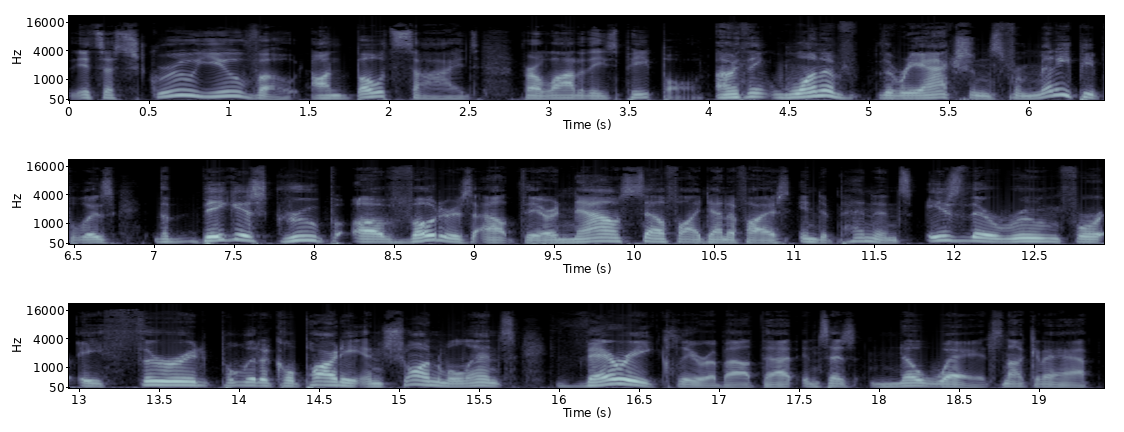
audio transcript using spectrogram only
It's a screw you vote on both sides for a lot of these people. I think one of the reactions from many people is the biggest group of voters out there now self identify as independents. Is there room for a third political party? And Sean Wilentz very clear about that and says, no way, it's not going to happen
